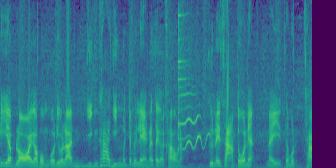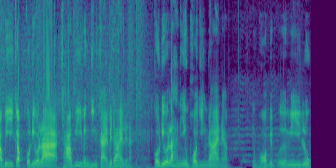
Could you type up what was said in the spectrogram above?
เรียบร้อยครับผมโกดิโอล่ายิงท่ายิงเหมือนจะไม่แรงนะแต่ก็เข้านะคือใน 3 ตัวเนี้ยในสมมติชาวี่กับโกดิโอล่าชาวี่แม่งยิงไกลไม่ได้เลยนะโกดิโอล่านี่ยังพอยิงได้นะครับยังพอแบบเออมีลูก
